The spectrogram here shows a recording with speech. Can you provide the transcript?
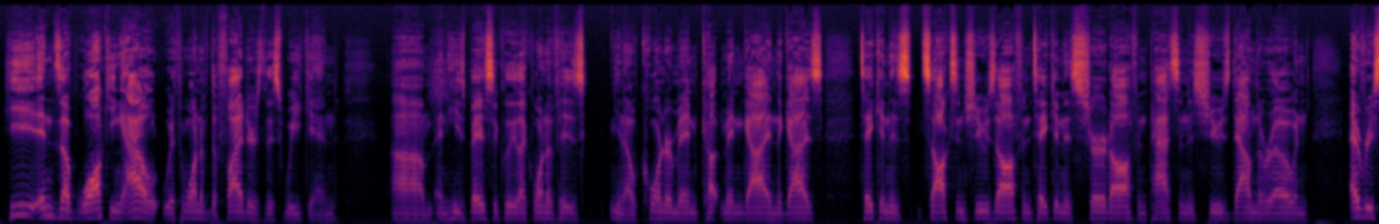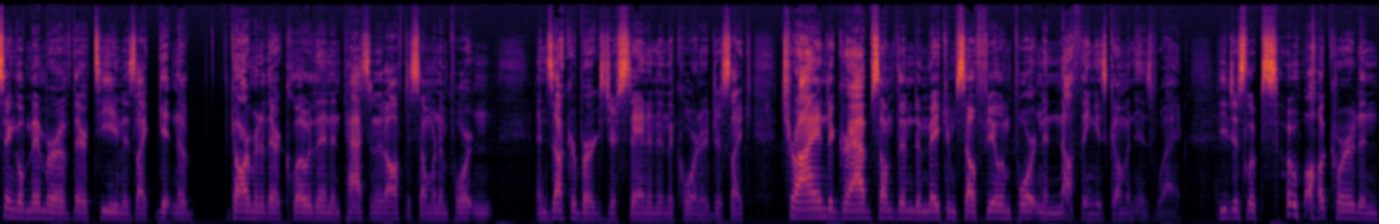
he ends up walking out with one of the fighters this weekend. Um, and he's basically like one of his, you know, cornerman, cutman guy, and the guy's taking his socks and shoes off and taking his shirt off and passing his shoes down the row, and every single member of their team is like getting a garment of their clothing and passing it off to someone important. And Zuckerberg's just standing in the corner, just like trying to grab something to make himself feel important, and nothing is coming his way. He just looked so awkward, and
